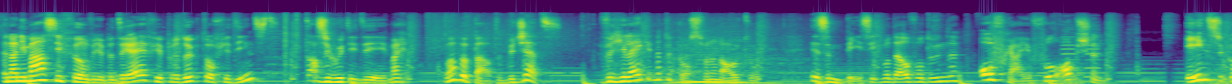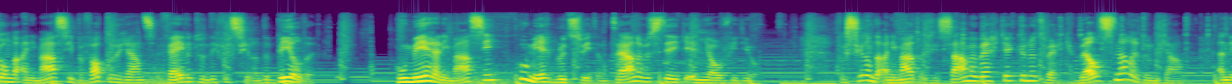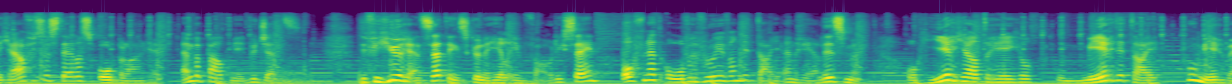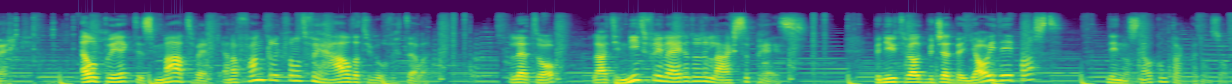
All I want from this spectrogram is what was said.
Een animatiefilm voor je bedrijf, je product of je dienst? Dat is een goed idee, maar wat bepaalt het budget? Vergelijk het met de kost van een auto. Is een basic model voldoende of ga je full option? 1 seconde animatie bevat doorgaans 25 verschillende beelden. Hoe meer animatie, hoe meer bloed, zweet en tranen we steken in jouw video. Verschillende animators die samenwerken kunnen het werk wel sneller doen gaan. En de grafische stijl is ook belangrijk en bepaalt meer budget. De figuren en settings kunnen heel eenvoudig zijn of net overvloeien van detail en realisme. Ook hier geldt de regel, hoe meer detail, hoe meer werk. Elk project is maatwerk en afhankelijk van het verhaal dat je wil vertellen. Let op, laat je niet verleiden door de laagste prijs. Benieuwd welk budget bij jouw idee past? Neem dan snel contact met ons op.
